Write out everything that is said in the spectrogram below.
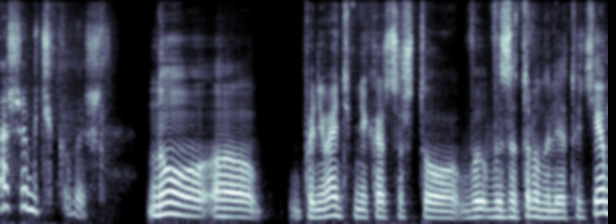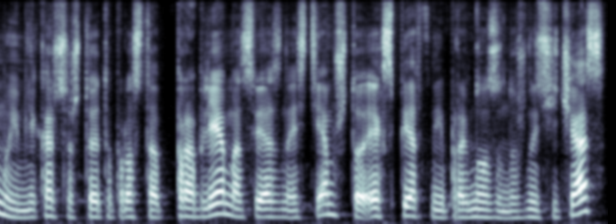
Ошибочка вышла. Ну, э, понимаете, мне кажется, что вы, вы затронули эту тему, и мне кажется, что это просто проблема, связанная с тем, что экспертные прогнозы нужны сейчас,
